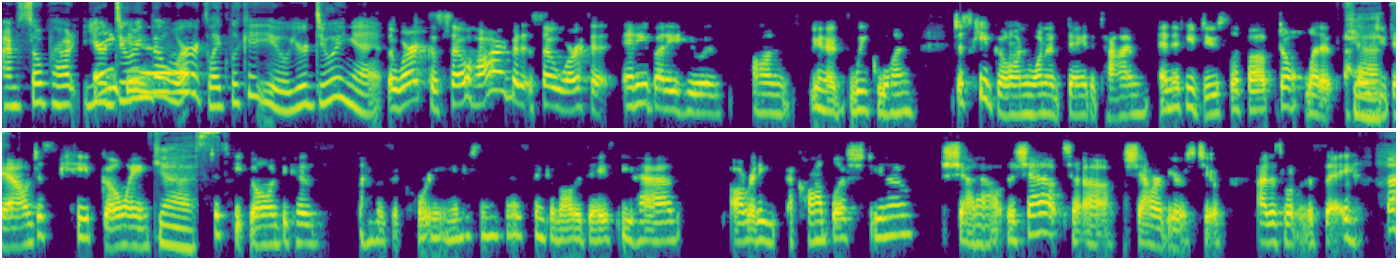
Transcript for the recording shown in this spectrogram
I'm so proud. You're Thank doing the work. Like, look at you. You're doing it. The work is so hard, but it's so worth it. Anybody who is on, you know, week one, just keep going one a day at a time. And if you do slip up, don't let it hold you down. Just keep going. Yes. Just keep going because was it Courtney Anderson says, think of all the days that you have already accomplished, you know? Shout out. And shout out to uh, shower beers too. I just wanted to say.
